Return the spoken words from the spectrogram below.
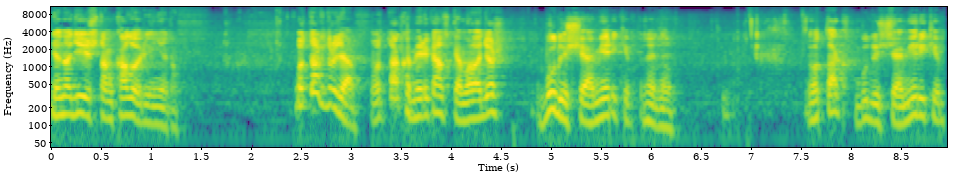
Я надеюсь, что там калорий нету. Вот так, друзья. Вот так американская молодежь, будущее Америки, вот так будущее Америки,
